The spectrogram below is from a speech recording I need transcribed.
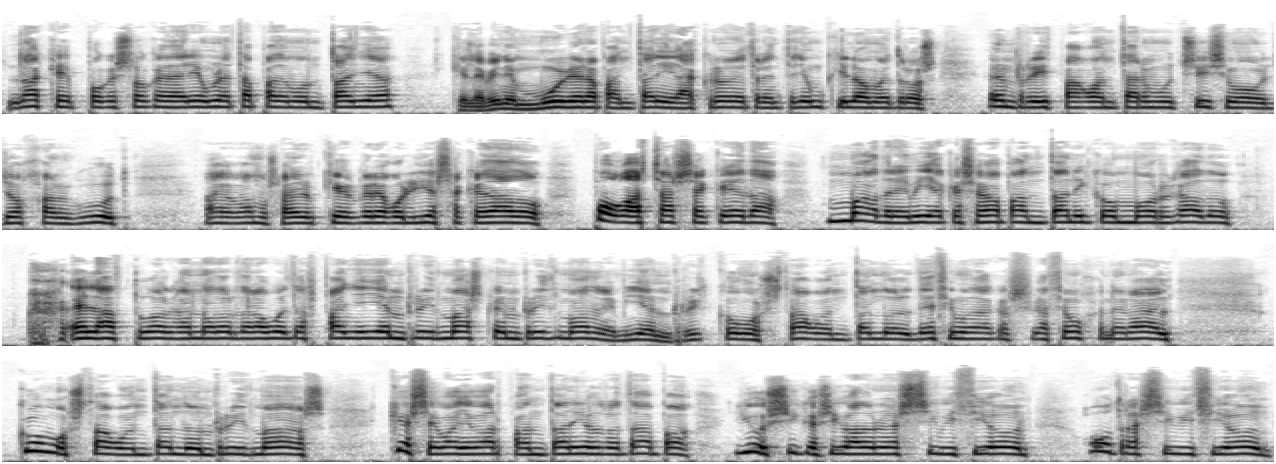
La que, porque solo quedaría una etapa de montaña que le viene muy bien a Pantani. La crono de 31 kilómetros. Enrique va a aguantar muchísimo. Johan Good. Ahí vamos a ver qué Gregory ya se ha quedado. Pogachar se queda. Madre mía, que se va Pantani con Morgado el actual ganador de la Vuelta a España y Enric más que Enric, madre mía, Enric cómo está aguantando el décimo de la clasificación general, cómo está aguantando Enric más, que se va a llevar Pantani otra etapa, yo sí que se iba a dar una exhibición, otra exhibición,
